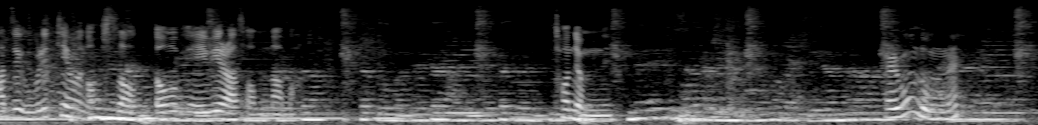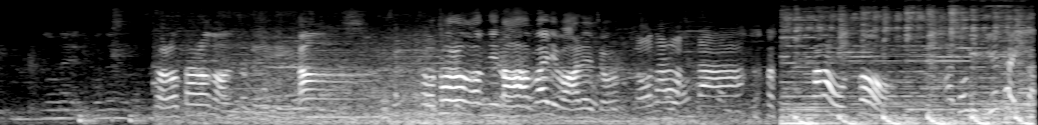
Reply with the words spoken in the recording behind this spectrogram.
아직 우리 팀은 없어. 너무 베이비라서 없나 봐. 전혀 없네. 앨범도 없네. 저러 타러 갑니다. 저 타러 갑니다. 빨리 말해줘. 저 타러 갑니다. 사람 없어. 아 거기 뒤에 타 있다.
